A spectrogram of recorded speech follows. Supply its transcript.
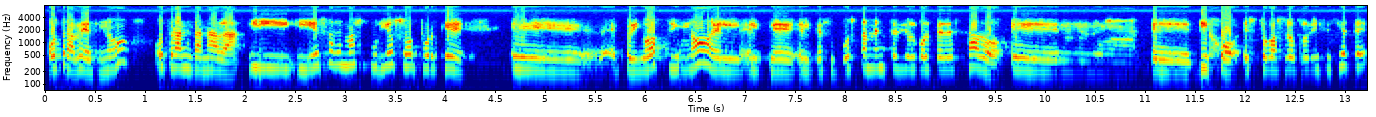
otra vez, ¿no? Otra andanada. Y, y es además curioso porque eh, ¿no? El, que, el que supuestamente dio el golpe de Estado, em, eh, dijo esto va a ser otro 17,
